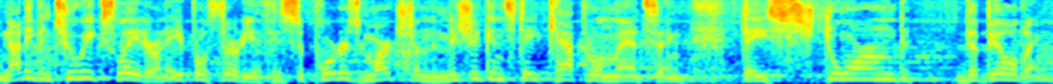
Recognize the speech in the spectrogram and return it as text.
Not even two weeks later, on April 30th, his supporters marched on the Michigan State Capitol in Lansing. They stormed the building.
